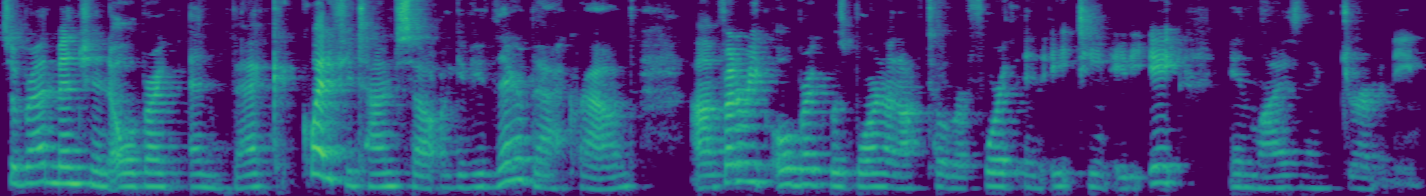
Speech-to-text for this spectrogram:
So Brad mentioned Ulbricht and Beck quite a few times, so I'll give you their background. Um, Frederick Ulbricht was born on October 4th in 1888 in Leisnig, Germany.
